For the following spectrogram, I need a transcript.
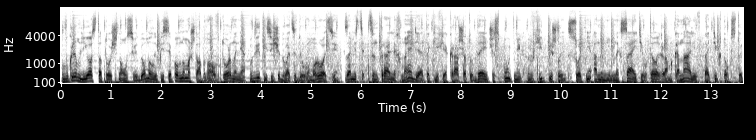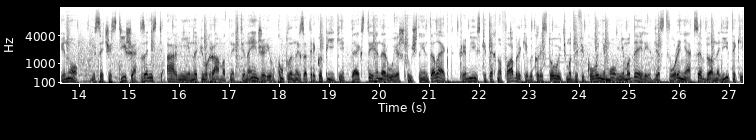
в Кремлі остаточно усвідомили після повномасштабного вторгнення в 2022 році. Замість центральних медіа, таких як Russia Today чи Спутник, в хід пішли сотні анонімних сайтів, телеграм-каналів та тікток-сторінок. І все частіше, замість армії напівграмотних тінейджерів, куплених за три копійки, тексти генерує штучний інтелект. Кремлівські технофабрики використовують модифіковані мовні моделі для створення псевдоаналітики,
